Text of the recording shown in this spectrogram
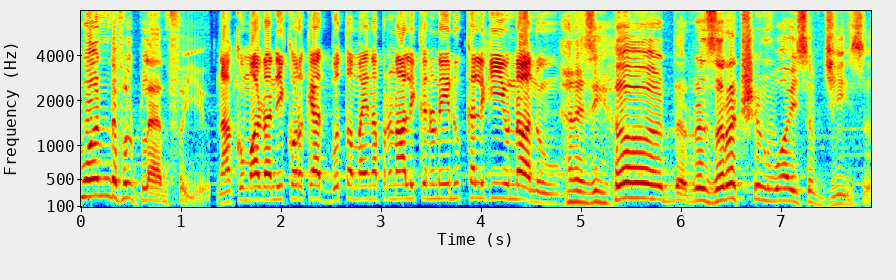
wonderful plan for you. నా కుమారుడు నీ కొరకే అద్భుతమైన ప్రణాళికను నేను కలిగి ఉన్నాను And as he heard the resurrection voice of Jesus,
